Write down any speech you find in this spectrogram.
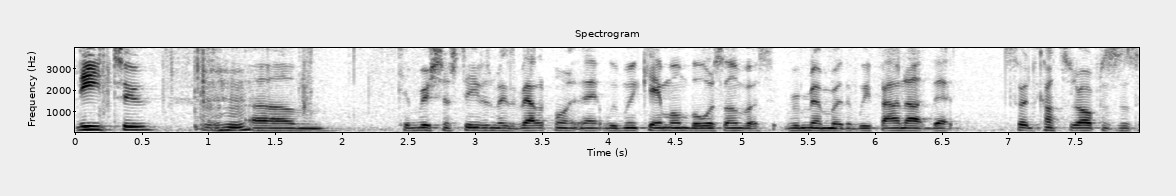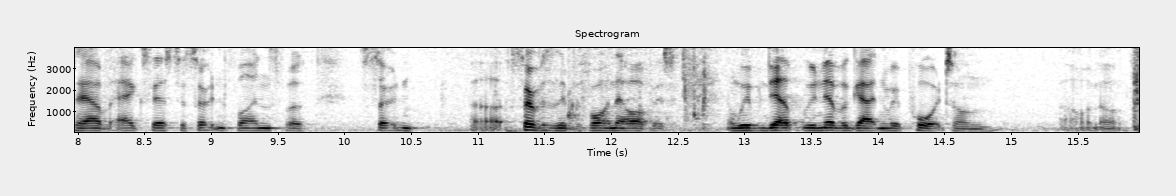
need to. Um, Commissioner Stevens makes a valid point that when we came on board, some of us remember that we found out that certain consular officers have access to certain funds for certain uh, services they perform in their office. And we've never, we've never gotten reports on, on, uh,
